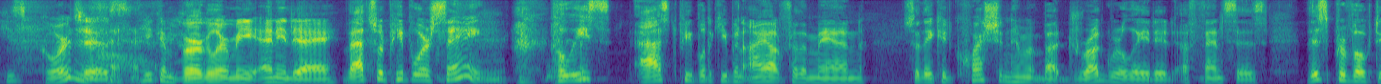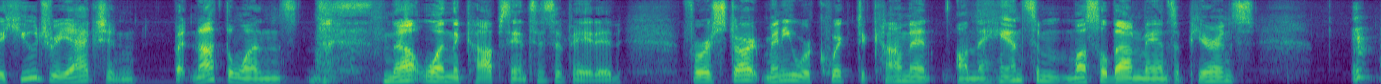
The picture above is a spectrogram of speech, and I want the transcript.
He's gorgeous. He can burglar me any day. That's what people are saying. Police asked people to keep an eye out for the man so they could question him about drug related offenses. This provoked a huge reaction, but not the ones not one the cops anticipated. For a start, many were quick to comment on the handsome, muscle bound man's appearance.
